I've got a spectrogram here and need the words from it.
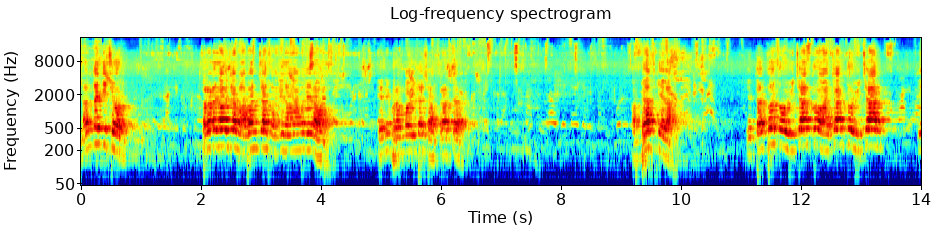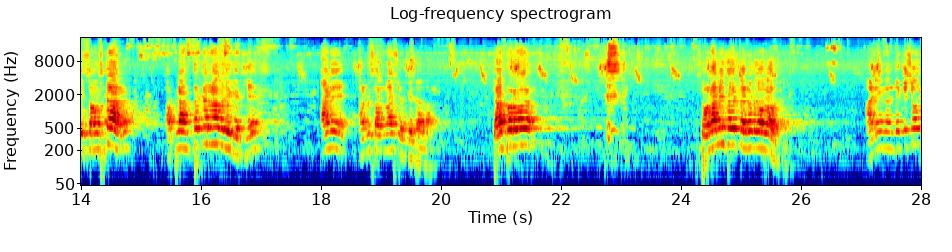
नंदकिशोर तरडगावच्या बाबांच्या संविधानामध्ये राहून त्यांनी ब्रह्मविद्या शास्त्राचा अभ्यास केला. ते तत्व तो विचार तो आचार तो विचार ते संस्कार आपल्या अंतकरणामध्ये घेतले आणि अनुसरणास योग्य झाला. त्याचबरोबर सोनाली ताई तरडगावला होते. आणि नंदकिशोर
